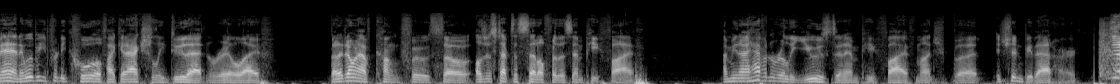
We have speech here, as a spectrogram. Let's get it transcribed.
Man, it would be pretty cool if I could actually do that in real life. But I don't have Kung Fu, so I'll just have to settle for this MP5. I mean, I haven't really used an MP5 much, but it shouldn't be that hard. Die! Die!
